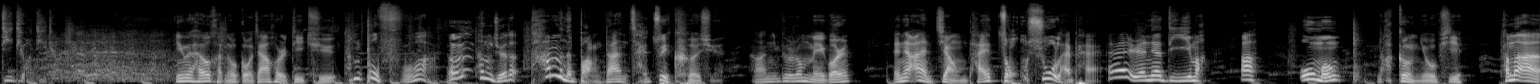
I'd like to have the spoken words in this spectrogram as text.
低调低调。因为还有很多国家或者地区，他们不服啊，他们觉得他们的榜单才最科学啊。你比如说美国人，人家按奖牌总数来排，哎，人家第一嘛。啊，欧盟那更牛批。他们按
